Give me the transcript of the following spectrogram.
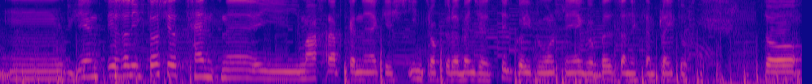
Mm, więc jeżeli ktoś jest chętny i ma chrapkę na jakieś intro, które będzie tylko i wyłącznie jego, bez żadnych template'ów, to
